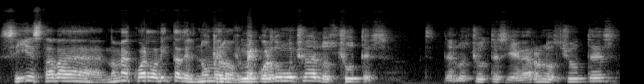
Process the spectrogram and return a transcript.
Sí, estaba, no me acuerdo ahorita del número. me acuerdo mucho de los chutes, de los chutes, llegaron los chutes,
